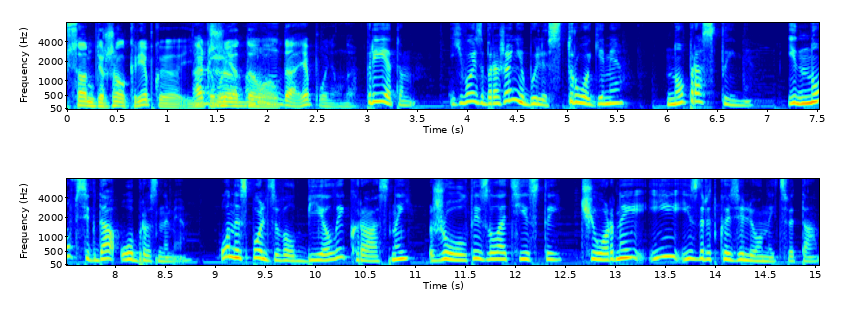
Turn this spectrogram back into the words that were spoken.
Сам держал крепко и никому Отжал. не отдавал. Ну, да, я понял, да. При этом его изображения были строгими, но простыми, и но всегда образными. Он использовал белый, красный, желтый, золотистый, черный и изредка зеленый цвета.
